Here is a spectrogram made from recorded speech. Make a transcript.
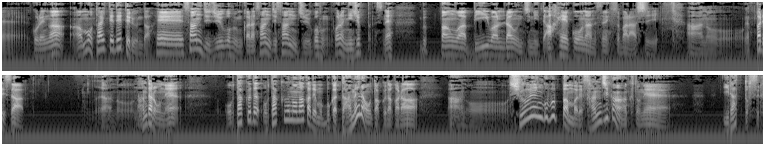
えー、これが、あ、もう大抵出てるんだ。へー、3時15分から3時35分。これは20分ですね。物販は B1 ラウンジにいて、あ、並行なんですね。素晴らしい。あのやっぱりさ、あの、なんだろうね。オタクだ、オタクの中でも僕はダメなオタクだから、あの、終演後物販まで3時間空くとね、イラッとする。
